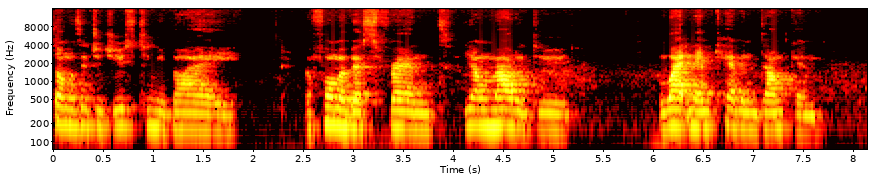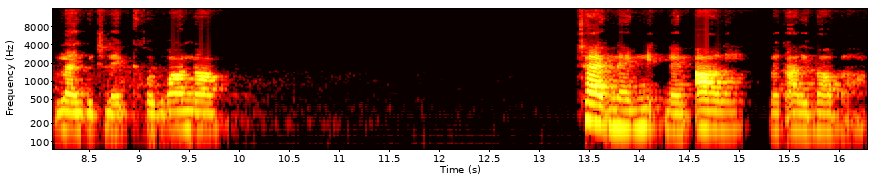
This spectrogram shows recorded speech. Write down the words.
Song was introduced to me by a former best friend, young Maori dude, white named Kevin Duncan, language named Kodwana, tag name, nickname Ali, like Alibaba.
